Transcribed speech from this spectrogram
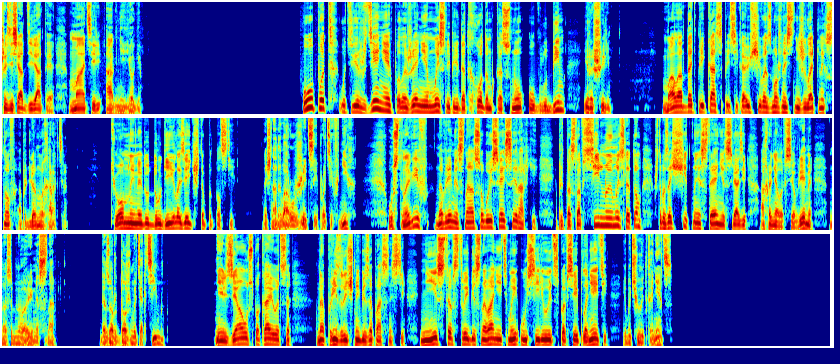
69. -е. Матерь Агни-йоги. Опыт утверждения положения мысли перед отходом ко сну углубим и расширим. Мало отдать приказ, пресекающий возможность нежелательных снов определенного характера. Темные найдут другие лазейки, чтобы подползти. Значит, надо вооружиться и против них установив на время сна особую связь с иерархией и предпослав сильную мысль о том, чтобы защитное состояние связи охраняло все время, но особенно во время сна. Дозор должен быть активным. Нельзя успокаиваться на призрачной безопасности. Неистовство и беснование тьмы усиливаются по всей планете, ибо чует конец.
